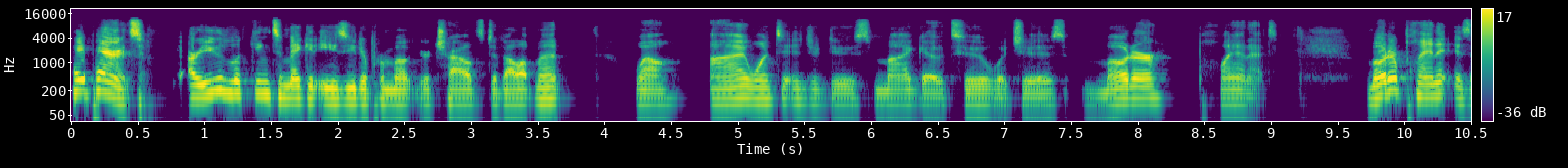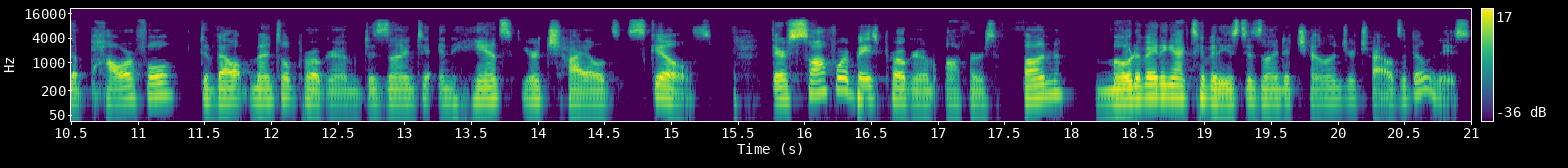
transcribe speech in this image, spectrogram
Hey, parents, are you looking to make it easy to promote your child's development? Well, I want to introduce my go to, which is Motor Planet. MotorPlanit is a powerful developmental program designed to enhance your child's skills. Their software based program offers fun, motivating activities designed to challenge your child's abilities.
